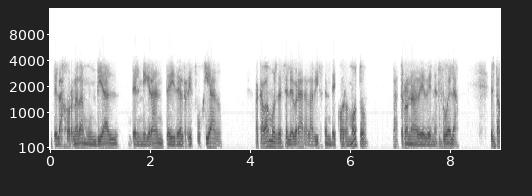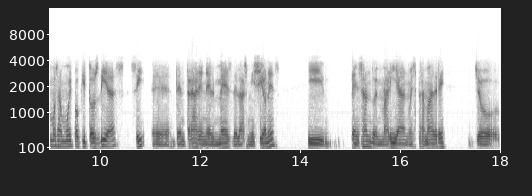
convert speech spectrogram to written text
de la Jornada Mundial del Migrante y del Refugiado. Acabamos de celebrar a la Virgen de Coromoto, patrona de Venezuela. Estamos a muy poquitos días, sí, eh, de entrar en el mes de las misiones y pensando en María, nuestra Madre, yo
